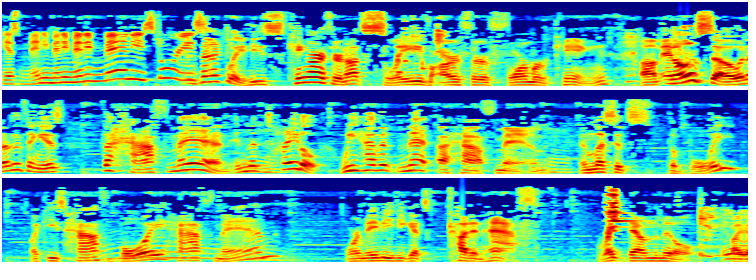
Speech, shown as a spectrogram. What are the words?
he has many, many, many, many stories. Exactly. He's King Arthur, not Slave Arthur, former king. Um, and also, another thing is the half man in the mm. title. We haven't met a half man unless it's the boy. Like he's half mm. boy, half man. Or maybe he gets cut in half. Right down the middle by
